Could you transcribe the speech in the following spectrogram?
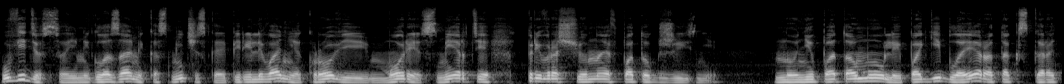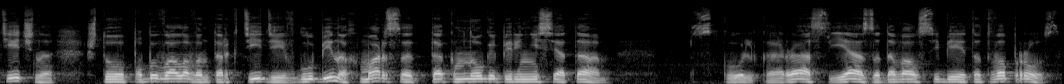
увидев своими глазами космическое переливание крови и море смерти, превращенное в поток жизни. Но не потому ли погибла Эра так скоротечно, что побывала в Антарктиде и в глубинах Марса, так много перенеся там? Сколько раз я задавал себе этот вопрос.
